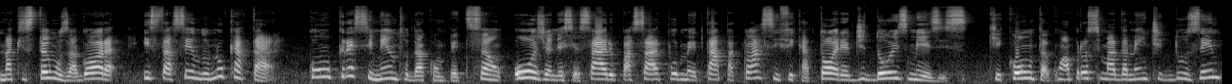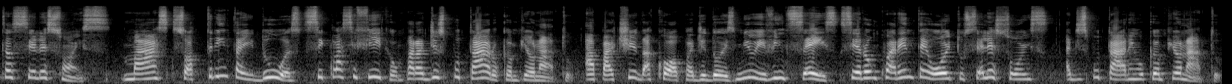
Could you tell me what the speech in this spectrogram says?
na que estamos agora, está sendo no Catar. Com o crescimento da competição, hoje é necessário passar por uma etapa classificatória de dois meses que conta com aproximadamente 200 seleções, mas só 32 se classificam para disputar o campeonato. A partir da Copa de 2026, serão 48 seleções a disputarem o campeonato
